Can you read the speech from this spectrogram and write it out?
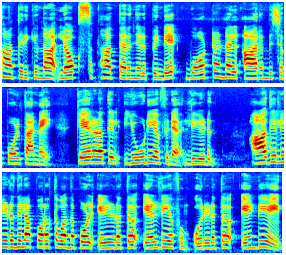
കാത്തിരിക്കുന്ന ലോക്സഭാ തെരഞ്ഞെടുപ്പിന്റെ വോട്ടെണ്ണൽ ആരംഭിച്ചപ്പോൾ തന്നെ കേരളത്തിൽ യു ഡി എഫിന് ലീഡ്. ആദ്യ ലീഡ് നില പുറത്തു വന്നപ്പോൾ ഏഴിടത്ത് എൽ ഡി എഫും ഒരിടത്ത് എൻ ഡി എയും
